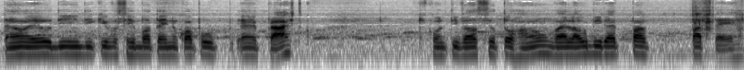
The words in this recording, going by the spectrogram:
Então, eu indiquei vocês botarem no copo é, plástico, que quando tiver o seu torrão, vai logo direto para a terra.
